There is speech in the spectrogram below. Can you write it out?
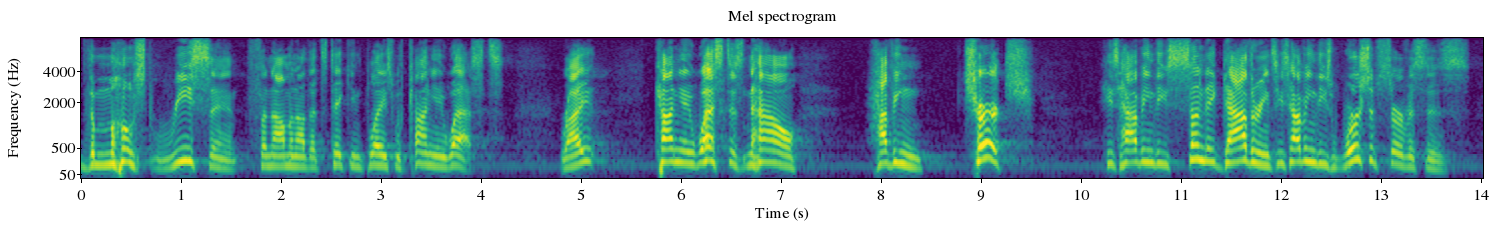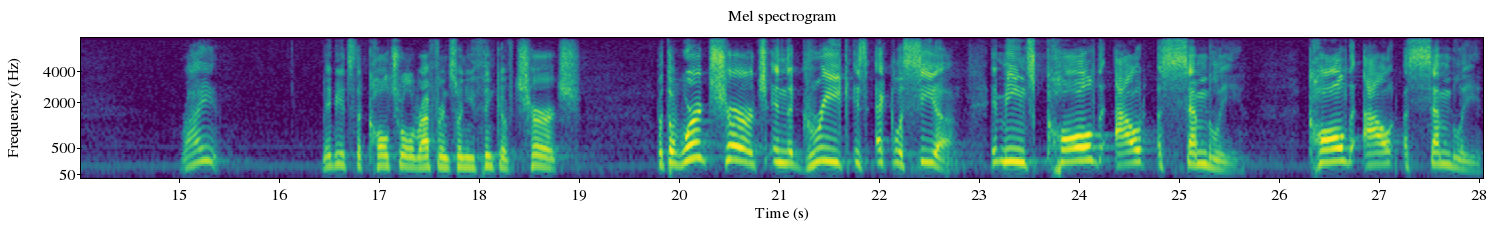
the most recent phenomena that's taking place with Kanye West, right? Kanye West is now having church. He's having these Sunday gatherings. He's having these worship services, right? Maybe it's the cultural reference when you think of church. But the word church in the Greek is ecclesia. It means called out assembly. Called out assembly.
